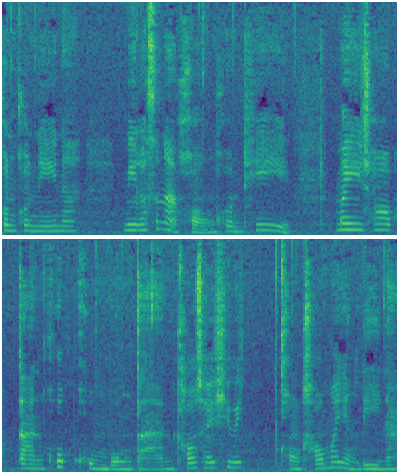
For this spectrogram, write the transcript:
คนคนนี้นะ มีลักษณะของคนที่ไม่ชอบการควบคุมวงการ เขาใช้ชีวิต ของเขามาอย่างดีนะ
